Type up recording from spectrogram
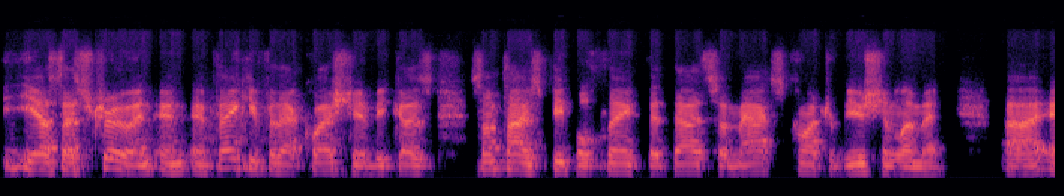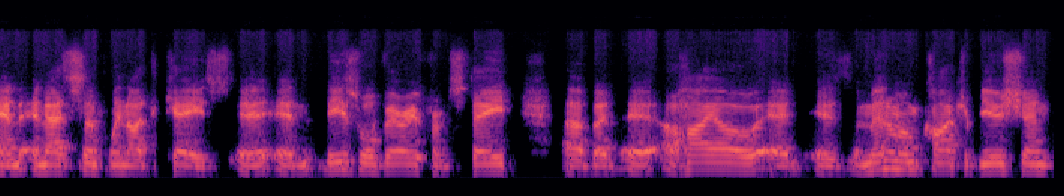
Yes, that's true. And, and, and thank you for that question because sometimes people think that that's a max contribution limit. Uh, and, and that's simply not the case. And these will vary from state, uh, but uh, Ohio is the minimum contribution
